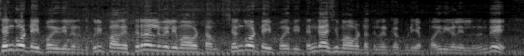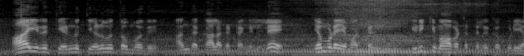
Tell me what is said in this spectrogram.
செங்கோட்டை பகுதியிலிருந்து குறிப்பாக திருநெல்வேலி மாவட்டம் செங்கோட்டை பகுதி தென்காசி மாவட்டத்தில் இருக்கக்கூடிய பகுதிகளிலிருந்து ஆயிரத்தி எண்ணூற்றி எழுபத்தொம்போது அந்த காலகட்டங்களிலே எம்முடைய மக்கள் இடுக்கி மாவட்டத்தில் இருக்கக்கூடிய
